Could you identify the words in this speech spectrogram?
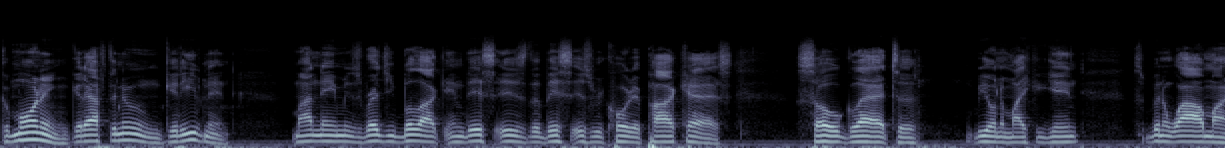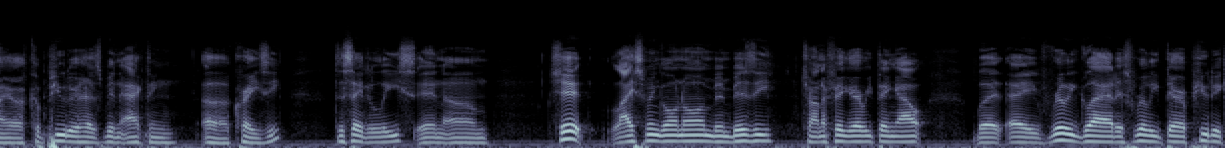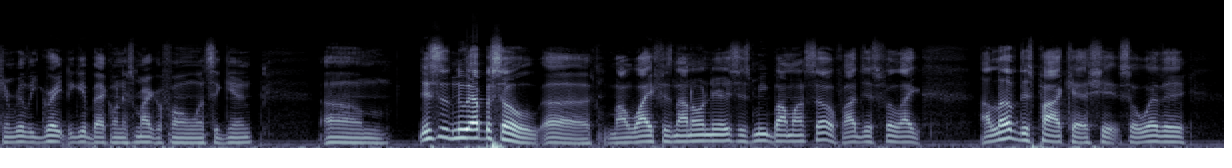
Good morning, good afternoon, good evening. My name is Reggie Bullock, and this is the This Is Recorded podcast. So glad to be on the mic again. It's been a while. My uh, computer has been acting uh, crazy, to say the least. And um, shit, life's been going on, been busy, trying to figure everything out. But hey, really glad. It's really therapeutic and really great to get back on this microphone once again. Um, this is a new episode. Uh, my wife is not on there. It's just me by myself. I just feel like I love this podcast shit. So whether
